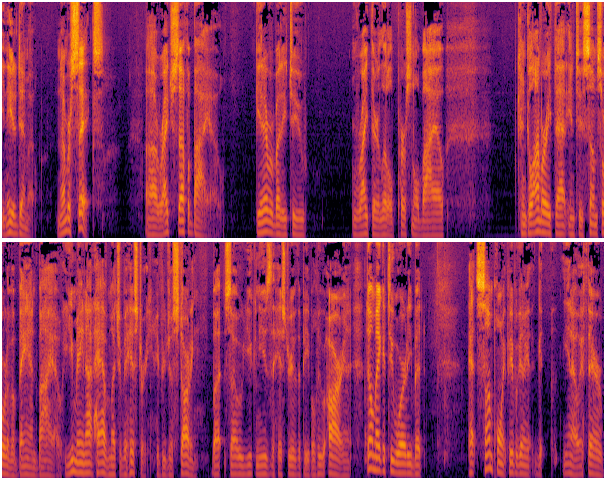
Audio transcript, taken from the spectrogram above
you need a demo. Number six, uh, write yourself a bio get everybody to write their little personal bio, conglomerate that into some sort of a band bio. You may not have much of a history if you're just starting, but so you can use the history of the people who are in it. Don't make it too wordy, but at some point, people are going to, get. you know, if they're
